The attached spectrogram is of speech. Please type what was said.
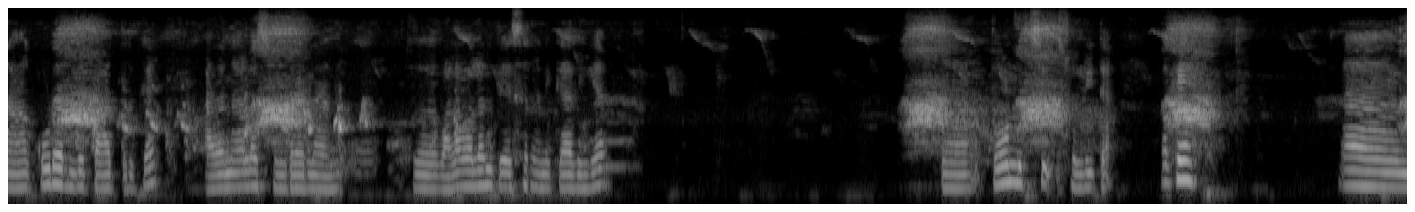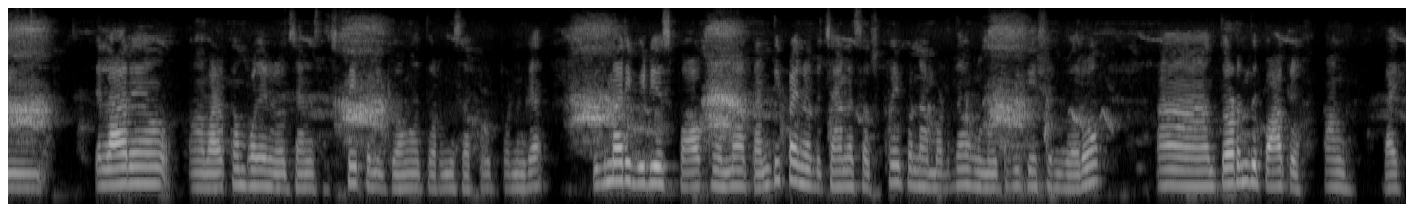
நான் கூட இருந்து பார்த்துருக்கேன். அதனால் சொல்கிறேன் நான். ஸோ வளவலன்னு பேச நினைக்காதீங்க. தோணுச்சு சொல்லிட்டேன். ஓகே. எல்லோரும் வழக்கம் போல் என்னோடய சேனல் சப்ஸ்கிரைப் பண்ணிக்கோங்க. தொடர்ந்து சப்போர்ட் பண்ணுங்கள் இது மாதிரி வீடியோஸ் பார்க்கணுன்னா கண்டிப்பாக என்னோடய சேனல் சப்ஸ்கிரைப் பண்ணால் மட்டும்தான் உங்களுக்கு நோட்டிஃபிகேஷன் வரும். தொடர்ந்து பார்க்கலாம். வாங்க பாய்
